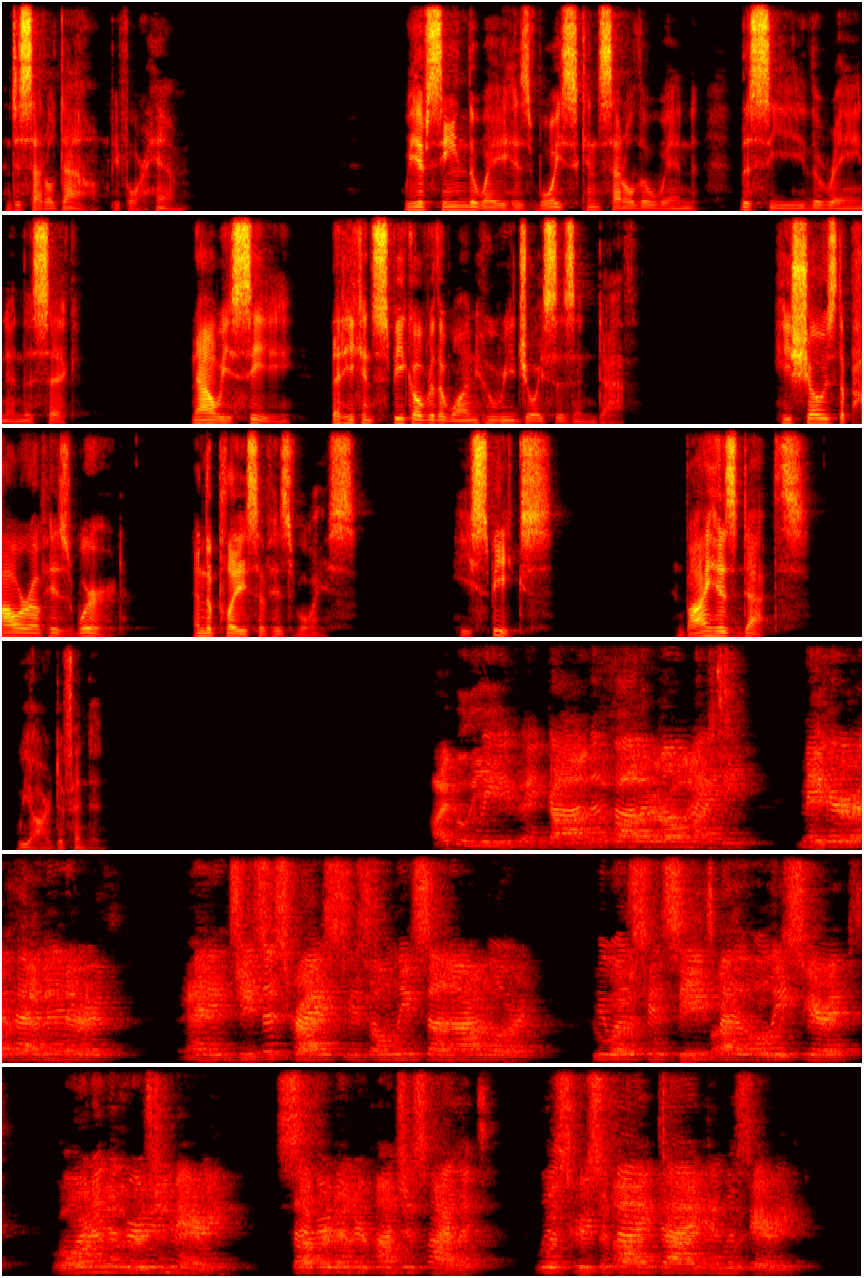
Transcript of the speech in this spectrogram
and to settle down before him. We have seen the way his voice can settle the wind, the sea, the rain, and the sick. Now we see that he can speak over the one who rejoices in death. He shows the power of his word and the place of his voice. He speaks, and by his depths we are defended. I believe in God the Father Almighty, maker of heaven and earth, and in Jesus Christ, his only Son, our Lord, who was conceived by the Holy Spirit, born of the Virgin Mary, suffered under Pontius Pilate, was crucified, died, and was buried.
